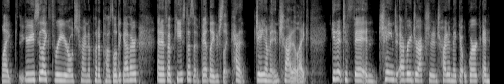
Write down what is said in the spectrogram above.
like you see like three year olds trying to put a puzzle together. And if a piece doesn't fit, like just like kind of jam it and try to like get it to fit and change every direction and try to make it work. And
